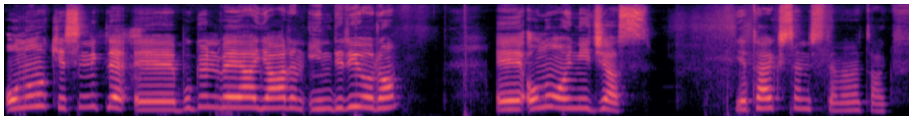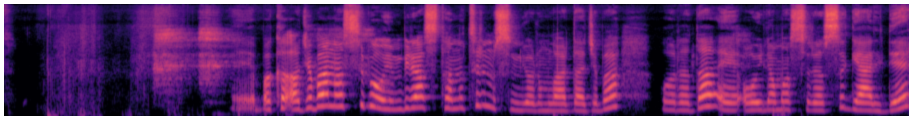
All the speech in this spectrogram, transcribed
Onu kesinlikle e, bugün veya yarın indiriyorum. E, onu oynayacağız. Yeter ki sen iste Mehmet Akif. E, bak acaba nasıl bir oyun? Biraz tanıtır mısın yorumlarda acaba? Bu arada e, oylama sırası geldi.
